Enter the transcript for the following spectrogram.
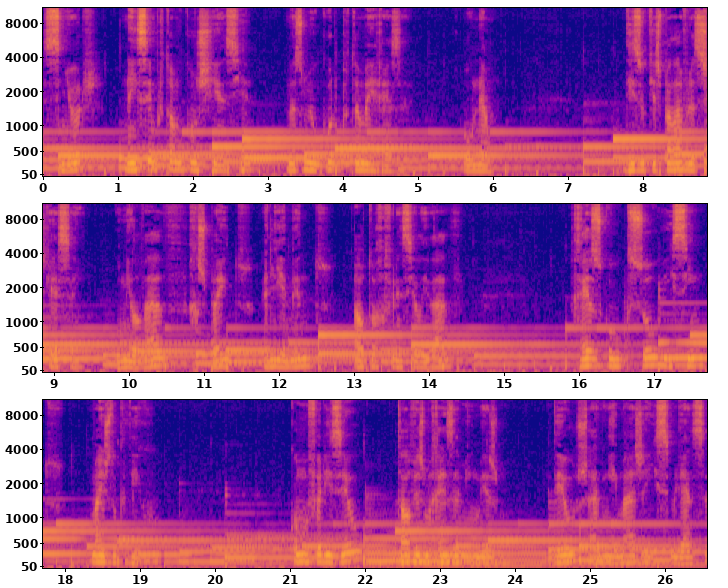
Senhor, nem sempre tomo consciência, mas o meu corpo também reza, ou não. Diz o que as palavras esquecem: humildade, respeito, alinhamento, autorreferencialidade Rezo com o que sou e sinto mais do que digo. Como fariseu, talvez me reze a mim mesmo, Deus à minha imagem e semelhança,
